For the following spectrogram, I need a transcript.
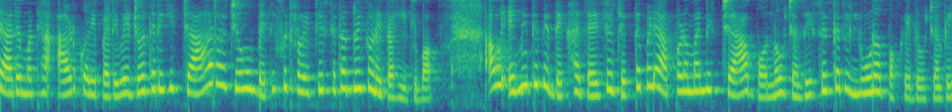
ଚା'ରେ ମଧ୍ୟ ଆଡ଼୍ କରିପାରିବେ ଯେଉଁଥିରେ କି ଚା'ର ଯେଉଁ ବେନିଫିଟ୍ ରହିଛି ସେଇଟା ଦ୍ୱିଗୁଣିତ ହେଇଯିବ ଆଉ ଏମିତି ବି ଦେଖାଯାଏ ଯେ ଯେତେବେଳେ आपण मैंने चा बनाऊँ से लुण पकईदे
